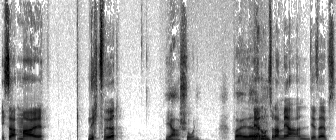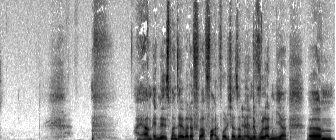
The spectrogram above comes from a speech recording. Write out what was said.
ich sag mal, nichts wird? Ja, schon. Weil, mehr ähm, an uns oder mehr an dir selbst? Naja, am Ende ist man selber dafür verantwortlich, also am ja. Ende wohl an mir. Ähm,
